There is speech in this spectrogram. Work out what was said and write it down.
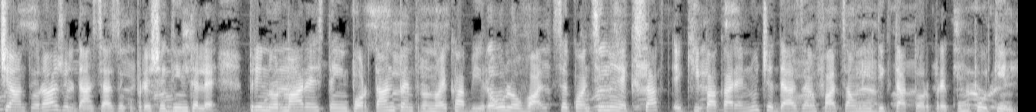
ci anturajul dansează cu președintele. Prin urmare, este important pentru noi ca biroul oval să conțină exact echipa care nu cedează în fața unui dictator precum Putin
